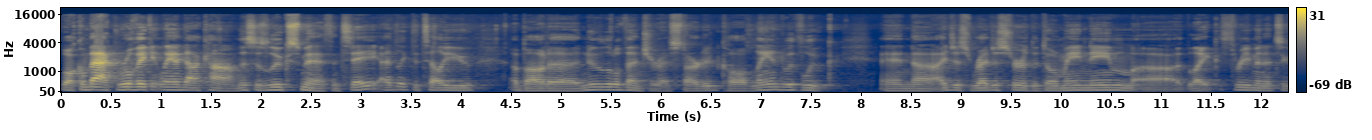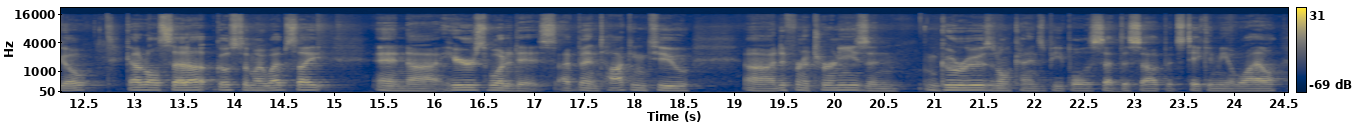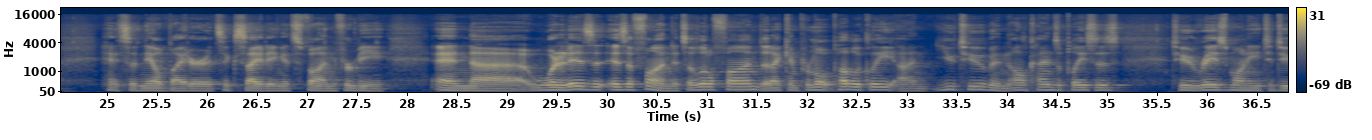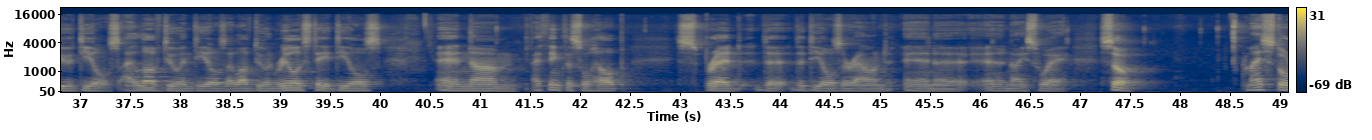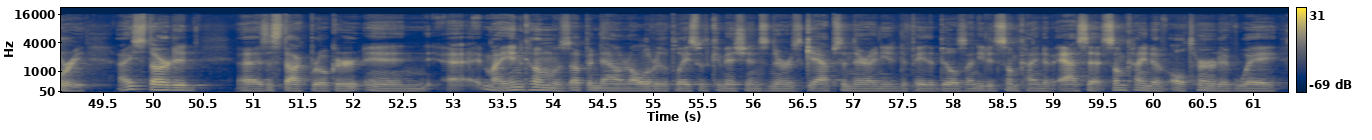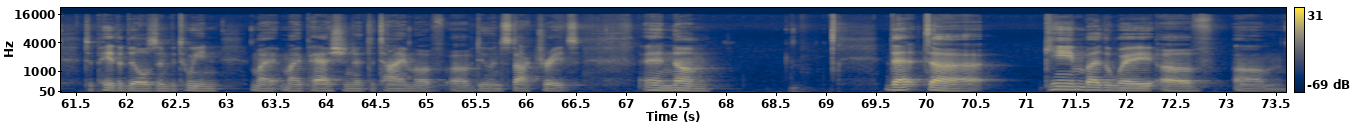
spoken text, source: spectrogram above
Welcome back RuralVacantLand.com. This is Luke Smith, and today I'd like to tell you about a new little venture I've started called Land with Luke. And uh, I just registered the domain name uh, like three minutes ago. Got it all set up, goes to my website, and uh, here's what it is. I've been talking to uh, different attorneys and gurus and all kinds of people to set this up. It's taken me a while. It's a nail biter, it's exciting, it's fun for me. And uh, what it is is a fund. It's a little fund that I can promote publicly on YouTube and all kinds of places to raise money to do deals. I love doing deals. I love doing real estate deals, and um, I think this will help spread the the deals around in a in a nice way. So, my story. I started uh, as a stockbroker, and uh, my income was up and down and all over the place with commissions, and there was gaps in there. I needed to pay the bills. I needed some kind of asset, some kind of alternative way to pay the bills in between my my passion at the time of of doing stock trades, and um, that uh, came by the way of um,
